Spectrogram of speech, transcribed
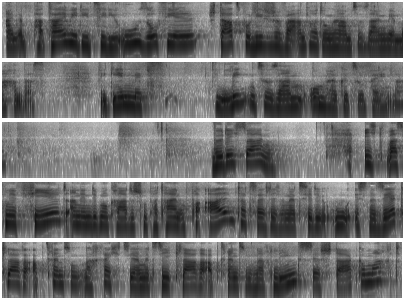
eine Partei wie die CDU so viel staatspolitische Verantwortung haben, zu sagen, wir machen das. Wir gehen mit den Linken zusammen, um Höcke zu verhindern. Würde ich sagen. Ich, was mir fehlt an den demokratischen Parteien und vor allem tatsächlich an der CDU, ist eine sehr klare Abgrenzung nach rechts. Sie haben jetzt die klare Abgrenzung nach links sehr stark gemacht.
